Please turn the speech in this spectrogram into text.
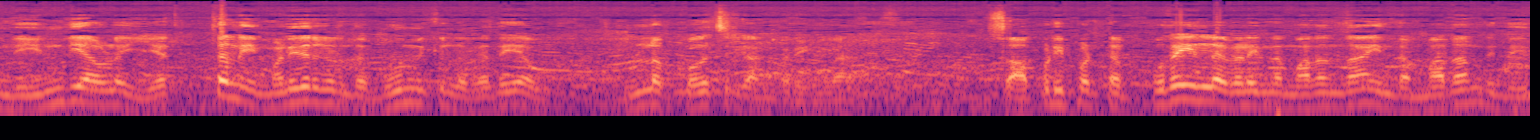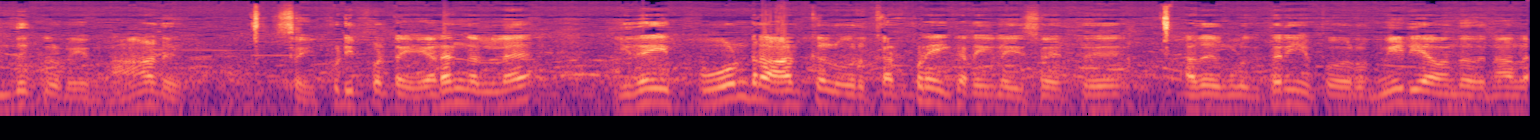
இந்த இந்தியாவுல எத்தனை மனிதர்கள் இந்த பூமிக்குள்ள விதைய உள்ள புதைச்சிருக்காங்க தெரியுங்களா? சோ அப்படிப்பட்ட புதையில விளைந்த மதம் தான் இந்த மதம் இந்த இந்துக்களுடைய நாடு. சோ இப்படிப்பட்ட இடங்கள்ல இதை போன்ற ஆட்கள் ஒரு கற்பனை கதைகளை சேர்த்து அது உங்களுக்கு தெரியும் இப்போ ஒரு மீடியா வந்ததுனால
